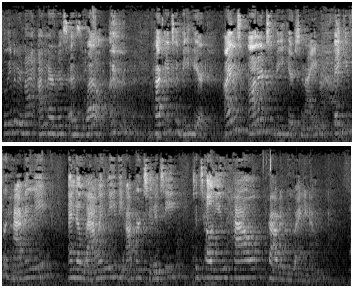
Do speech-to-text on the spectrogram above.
Believe it or not, I'm nervous as well. Happy to be here. I'm honored to be here tonight. Thank you for having me and allowing me the opportunity to tell you how proud of you I am.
